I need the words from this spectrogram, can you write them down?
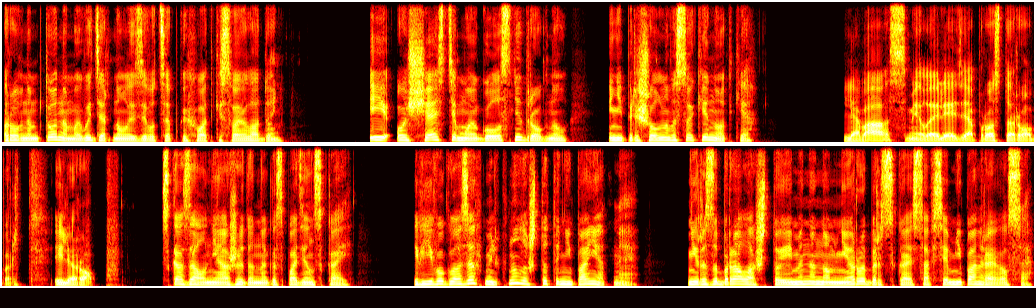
ровным тоном и выдернула из его цепкой хватки свою ладонь. И, о счастье, мой голос не дрогнул и не перешел на высокие нотки. «Для вас, милая леди, а просто Роберт или Роб», сказал неожиданно господин Скай. И в его глазах мелькнуло что-то непонятное — не разобрала, что именно, но мне Роберт Скай совсем не понравился.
